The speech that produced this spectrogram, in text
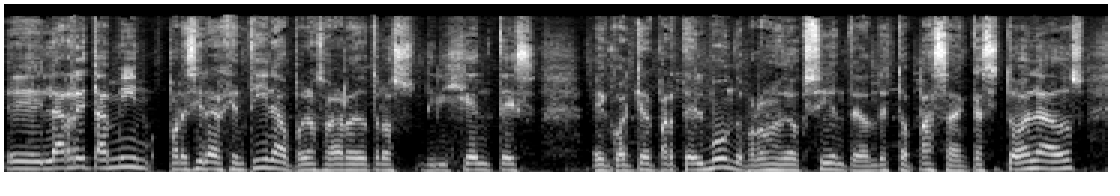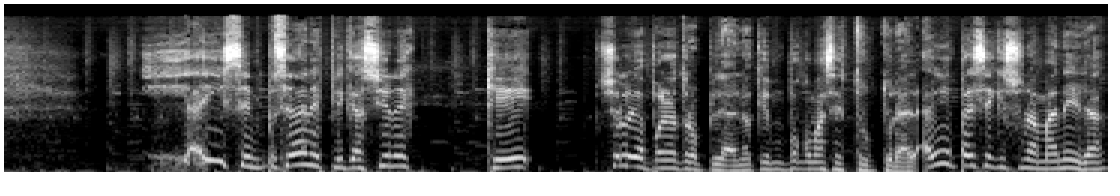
eh, Larreta mismo? Por decir Argentina, o podemos hablar de otros dirigentes en cualquier parte del mundo, por lo menos de Occidente, donde esto pasa en casi todos lados. Y ahí se dan explicaciones que yo lo voy a poner otro plano, que es un poco más estructural. A mí me parece que es una manera,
